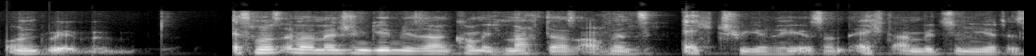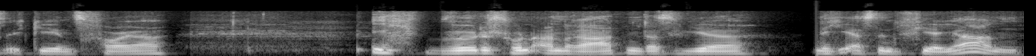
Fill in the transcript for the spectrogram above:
Und es muss immer Menschen geben, die sagen, komm, ich mache das, auch wenn es echt schwierig ist und echt ambitioniert ist. Ich gehe ins Feuer. Ich würde schon anraten, dass wir nicht erst in vier Jahren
